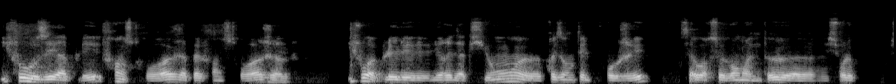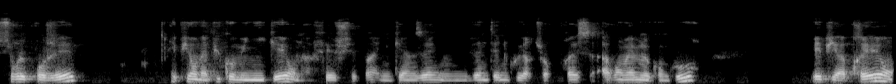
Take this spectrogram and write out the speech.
Il faut oser appeler France 3, j'appelle France 3, il faut appeler les, rédactions, euh, présenter le projet, savoir se vendre un peu euh, sur le projet, et puis on a pu communiquer, on a fait, je sais pas, une quinzaine, une vingtaine de couvertures presse avant même le concours. Et puis après, on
